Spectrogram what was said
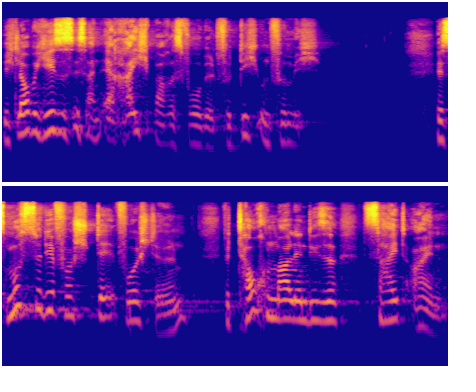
Ich glaube, Jesus ist ein erreichbares Vorbild für dich und für mich. Jetzt musst du dir vorstellen, wir tauchen mal in diese Zeit ein.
